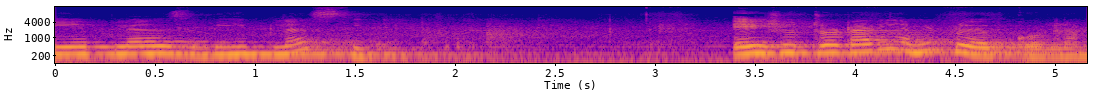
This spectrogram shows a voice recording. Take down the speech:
A plus B plus C এই সূত্রটারই আমি প্রয়োগ করলাম।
